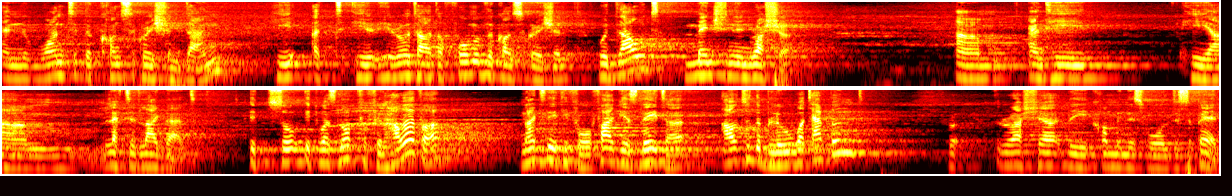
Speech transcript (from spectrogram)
and wanted the consecration done. He, he, he wrote out a form of the consecration without mentioning Russia. Um, and he, he um, left it like that. It, so it was not fulfilled. However, 1984, five years later, out of the blue, what happened? Russia, the communist wall disappeared.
